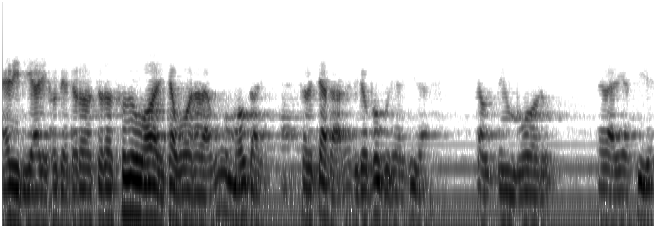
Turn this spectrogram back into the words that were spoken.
အဲဒီတရားတွေဟုတ်တယ်တော်တော်တော်တော်ဆိုးဆိုးဝါးတွေချက်ဝေါ်ထားတာဘူးမဟုတ်တာတော်တော်ကြက်တာလေဒီလိုပုံကူတွေရှိတာတောက်တင်ဘောတို့အဲဒါတွေကရှိတယ်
